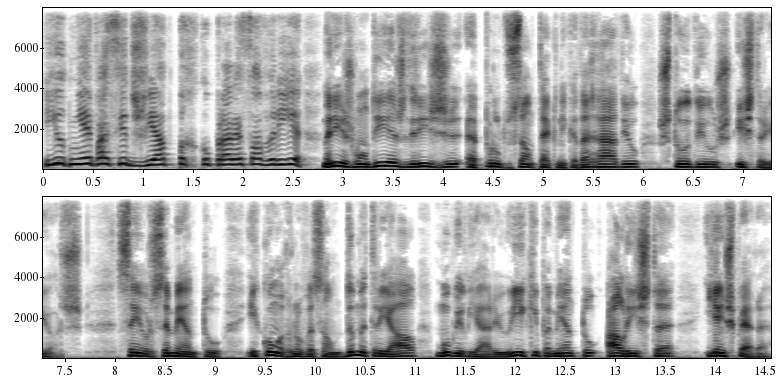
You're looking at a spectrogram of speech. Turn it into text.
e o dinheiro vai ser desviado para recuperar essa avaria. Maria João Dias dirige a produção técnica da rádio, estúdios e exteriores. Sem orçamento e com a renovação de material, mobiliário e equipamento à lista e em espera.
